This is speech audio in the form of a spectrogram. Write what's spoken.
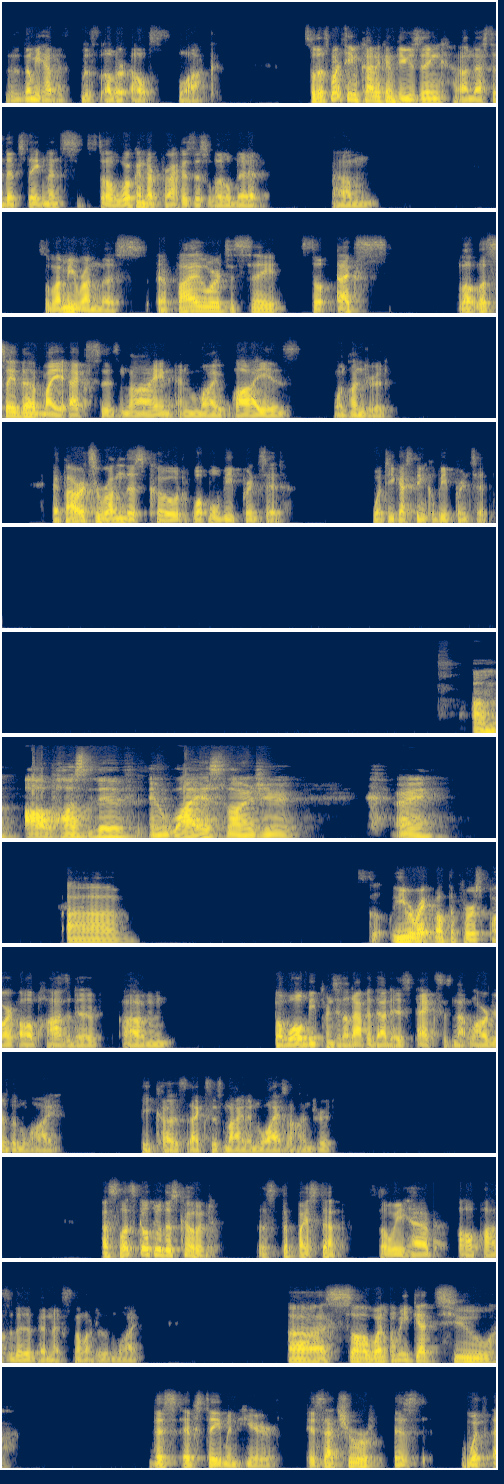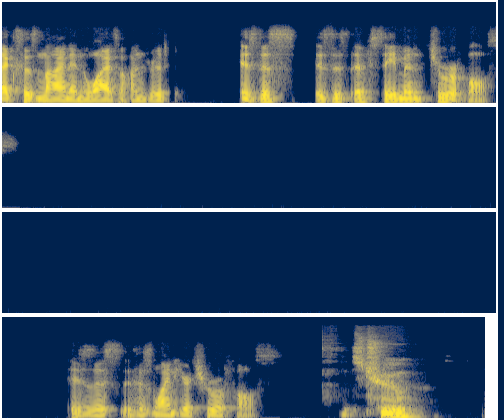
then we have this, other else block. So this might seem kind of confusing, uh, nested if statements. So we're going to practice this a little bit. Um, so let me run this. If I were to say, so x well, let's say that my x is 9 and my y is 100. If I were to run this code, what will be printed? What do you guys think will be printed? Um, all positive and y is larger, right? Um, you were right about the first part, all positive. Um, but what will be printed out after that is x is not larger than y because x is 9 and y is 100. Uh, so let's go through this code uh, step by step. So we have all positive and x is not larger than y. Uh, so when we get to this if statement here, is that true is with x is 9 and y is 100? Is this is this if statement true or false? Is this is this line here true or false? It's true.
